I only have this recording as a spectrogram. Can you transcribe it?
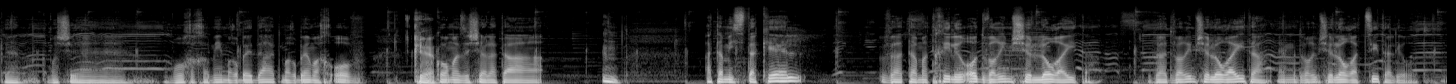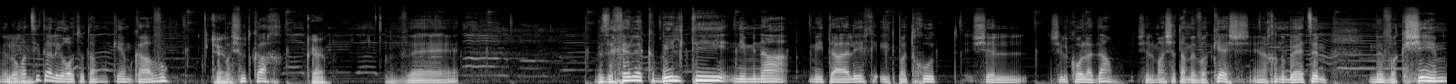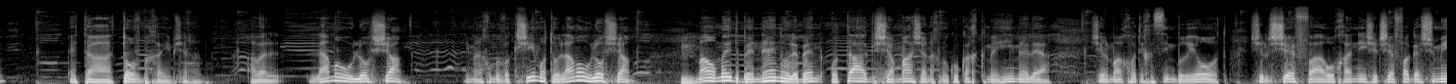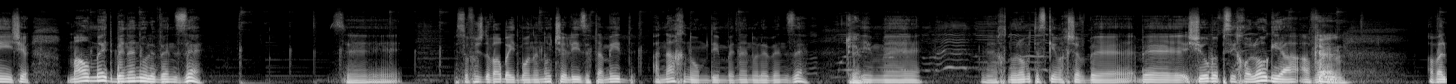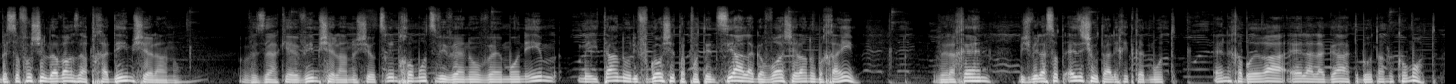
כן, כמו שאמרו חכמים, הרבה דעת, מרבה מכאוב. כן, המקום הזה של אתה... אתה מסתכל ואתה מתחיל לראות דברים שלא ראית. והדברים שלא ראית הם הדברים שלא רצית לראות. ולא Mhm. רצית לראות אותם כי הם כאבו, כן, פשוט כך. כן, ו... וזה חלק בלתי נמנע מתהליך התפתחות של, של כל אדם, של מה שאתה מבקש. אנחנו בעצם מבקשים את הטוב בחיים שלנו, אבל למה הוא לא שם? אם אנחנו מבקשים אותו, למה הוא לא שם? מה עומד בינינו לבין אותה הגשמה שאנחנו כל כך כמהים אליה, של מערכות יחסים בריאות, של שפע רוחני, של שפע גשמי, של... מה עומד בינינו לבין זה? זה... בסופו של דבר בהתבוננות שלי זה תמיד אנחנו עומדים בינינו לבין זה. כן. אם uh, אנחנו לא מתעסקים עכשיו ב- בשיעור בפסיכולוגיה, אבל, כן, אבל בסופו של דבר זה הפחדים שלנו, וזה הכאבים שלנו שיוצרים חומות סביבנו ומונעים מאיתנו לפגוש את הפוטנציאל הגבוה שלנו בחיים. ולכן, בשביל לעשות איזשהו תהליך התקדמות, אין לך ברירה אלא לגעת באותם מקומות.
